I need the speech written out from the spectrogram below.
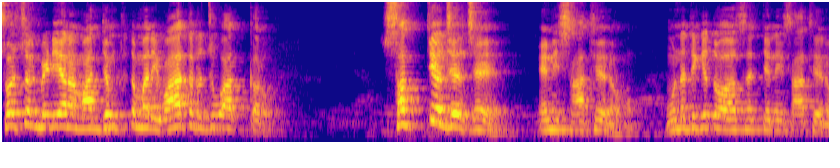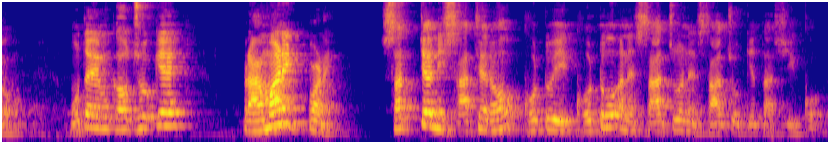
સોશિયલ મીડિયાના માધ્યમથી તમારી વાત રજૂઆત કરો. સત્ય જે છે, એની સાથે રહો. હું નથી કહેતો અસત્યની સાથે રહો. હું તો એમ કહું છું કે પ્રામાણિકપણે સત્યની સાથે રહો, ખોટું એ ખોટું અને સાચું અને સાચું કહેતા શીખો.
